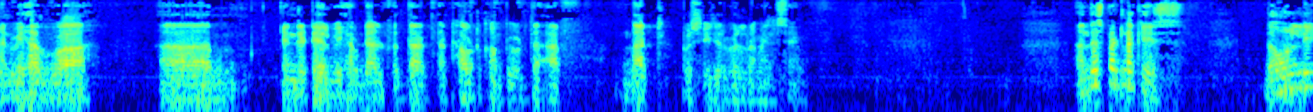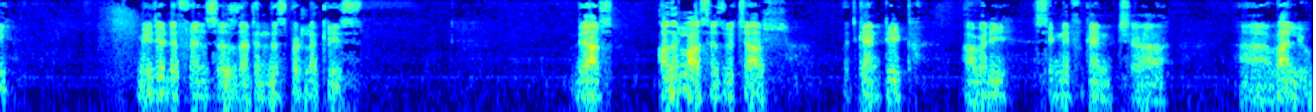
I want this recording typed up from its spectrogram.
And we have uh, um, in detail we have dealt with that, that how to compute the F, that procedure will remain same. In this particular case, the only major difference is that in this particular case, there are other losses which are, which can take a very significant uh, uh, value.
